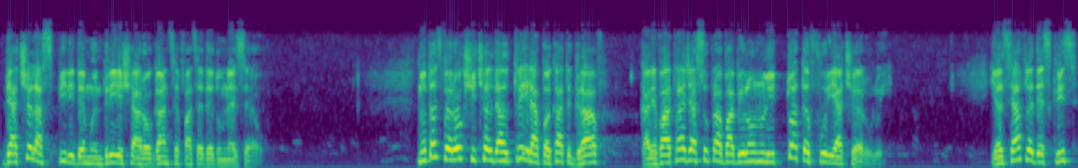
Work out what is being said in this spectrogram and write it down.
de acela spirit de mândrie și aroganță față de Dumnezeu. Notați, vă rog, și cel de-al treilea păcat grav, care va atrage asupra Babilonului toată furia cerului. El se află descris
